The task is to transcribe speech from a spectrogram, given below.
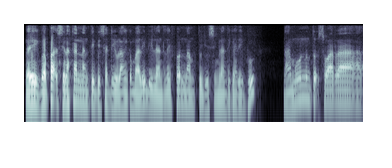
Baik, Bapak silahkan nanti bisa diulangi kembali di line telepon 6793000 namun untuk suara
